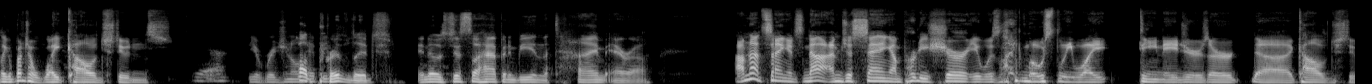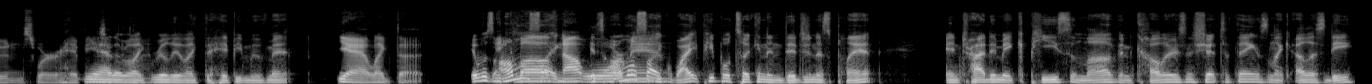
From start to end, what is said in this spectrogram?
Like a bunch of white college students. Yeah. The original called hippie. privilege. And it was just so happened to be in the time era. I'm not saying it's not. I'm just saying I'm pretty sure it was like mostly white teenagers or uh, college students were hippies. Yeah, at they the were like really like the hippie movement. yeah, like the It was almost love, like not it's almost man. like white people took an indigenous plant and tried to make peace and love and colors and shit to things and like LSD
